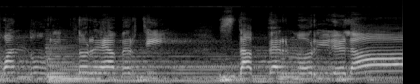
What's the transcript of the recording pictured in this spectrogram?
quando un avvertì sta per morire la mamma.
